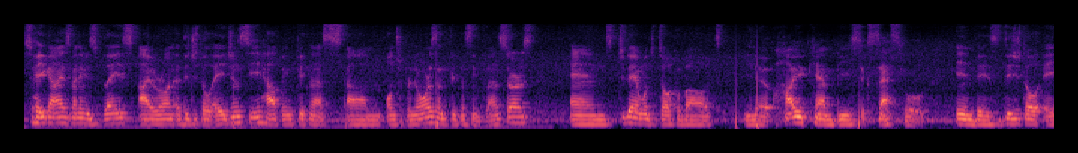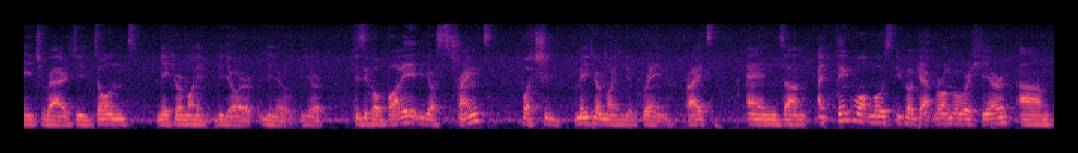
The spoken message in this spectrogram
So hey guys, my name is Blaze. I run a digital agency helping fitness um, entrepreneurs and fitness influencers. And today I want to talk about, you know, how you can be successful in this digital age where you don't make your money with your, you know, your physical body, with your strength, but you make your money with your brain, right? And um, I think what most people get wrong over here um,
